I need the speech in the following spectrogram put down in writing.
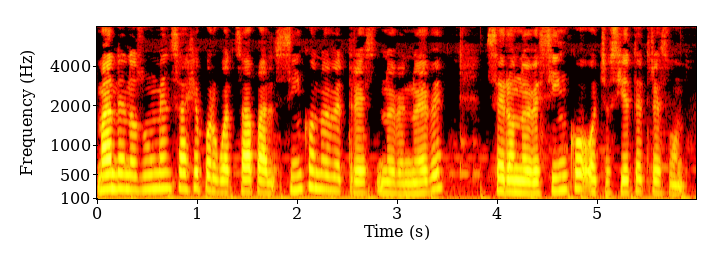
Mándenos un mensaje por WhatsApp al 59399 095 8731.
